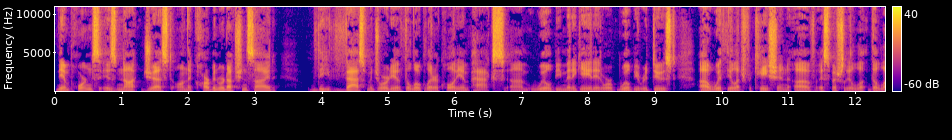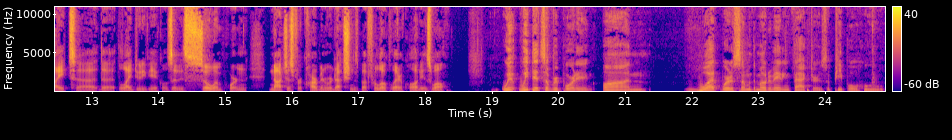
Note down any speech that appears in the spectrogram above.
the importance is not just on the carbon reduction side. The vast majority of the local air quality impacts um, will be mitigated or will be reduced uh, with the electrification of, especially the, light, uh, the, the light duty vehicles. It is so important, not just for carbon reductions, but for local air quality as well. We we did some reporting on what were some of the motivating factors of people who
